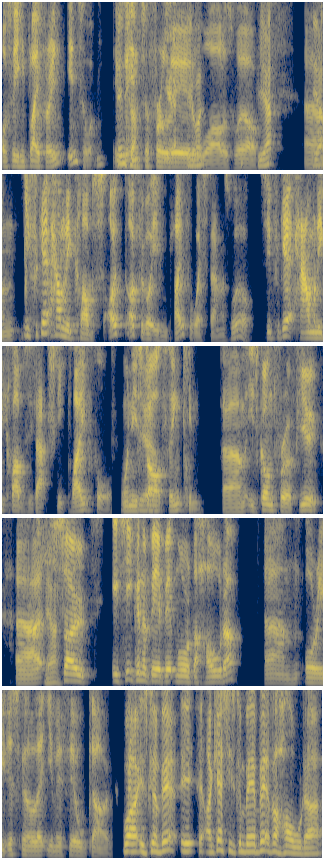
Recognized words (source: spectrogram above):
obviously he played for Inter. He was Inter, Inter for a yeah, little while as well. Yeah. Um, You forget how many clubs. I, I forgot even played for West Ham as well. So you forget how many clubs he's actually played for when you start yeah. thinking. Um, he's gone through a few. Uh, yeah. So is he going to be a bit more of the holder um, or are you just going to let your midfield go? Well, he's going to be. I guess he's going to be a bit of a holder.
